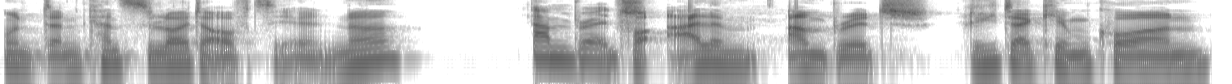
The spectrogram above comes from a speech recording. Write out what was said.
und dann kannst du Leute aufzählen, ne? Umbridge. Vor allem Umbridge, Rita Kimkorn,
